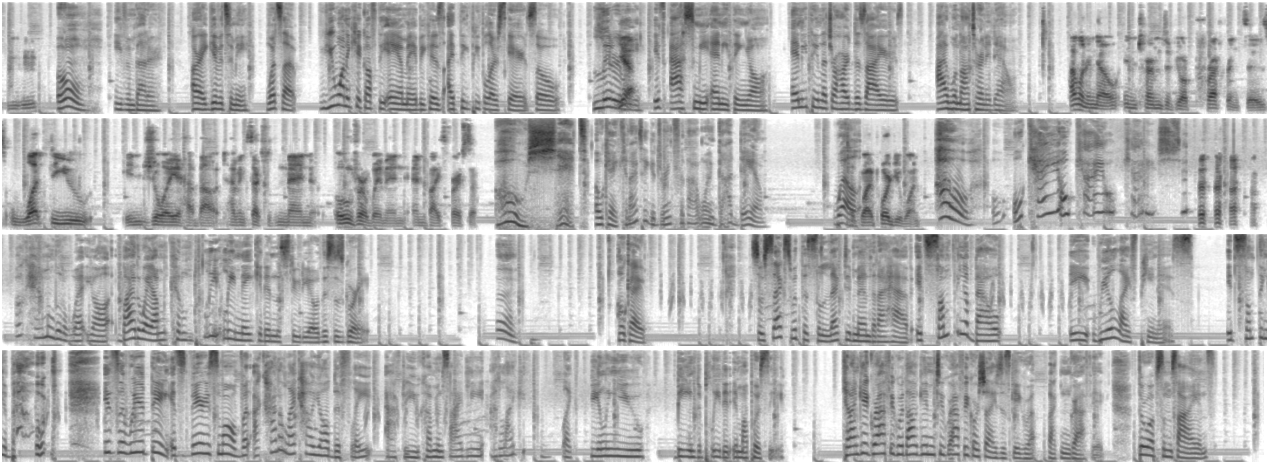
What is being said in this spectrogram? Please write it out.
hmm Oh, even better. All right, give it to me. What's up? You want to kick off the AMA because I think people are scared. So, literally, Yeah. it's ask me anything, y'all. Anything that your heart desires, I will not turn it down. I want to know, in terms of your preferences, what do you enjoy about having sex with men over women and vice versa? Oh, shit. Okay, can I take a drink for that one? God damn. Well, That's why I poured you one. oh, okay, okay, okay. Shit. Okay, I'm a little wet, y'all. By the way, I'm completely naked in the studio. This is great. Mm. Okay. So, sex with the selected men that I have, it's something about a real life penis. It's something about, it's a weird thing. It's very small, but I kind of like how y'all deflate after you come inside me. I like, like, feeling you being depleted in my pussy. Can I get graphic without getting too graphic, or should I just get gra- fucking graphic? Throw up some signs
